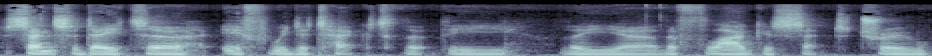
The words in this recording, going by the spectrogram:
sensor data. If we detect that the the uh, the flag is set to true,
